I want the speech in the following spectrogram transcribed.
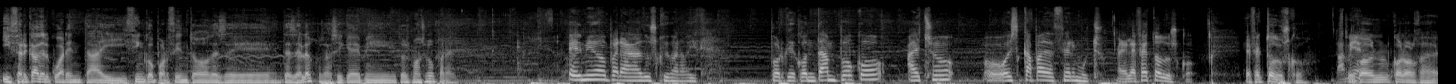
y cerca del 45% desde, desde lejos, así que mi 2 más 1 para él. El mío para Dusko Ivanovic. Porque con tan poco ha hecho o es capaz de hacer mucho. El efecto Dusko. Efecto Dusko. Estoy con, con Olga.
